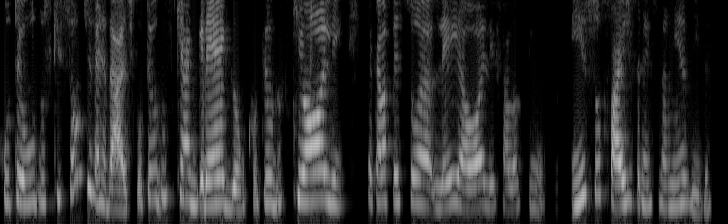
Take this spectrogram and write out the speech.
conteúdos que são de verdade, conteúdos que agregam, conteúdos que olhem, que aquela pessoa leia, olhe e fala assim: isso faz diferença na minha vida.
